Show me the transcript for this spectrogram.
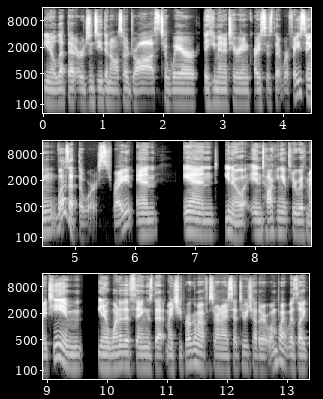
you know let that urgency then also draw us to where the humanitarian crisis that we're facing was at the worst right? And and you know in talking it through with my team you know one of the things that my chief program officer and i said to each other at one point was like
